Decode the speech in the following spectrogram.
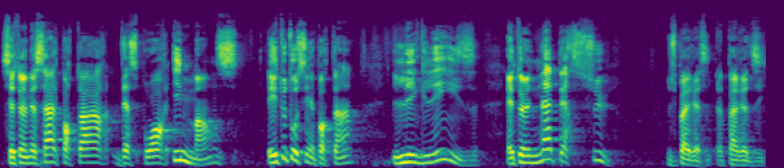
c'est un message porteur d'espoir immense et tout aussi important, l'Église est un aperçu du paradis.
